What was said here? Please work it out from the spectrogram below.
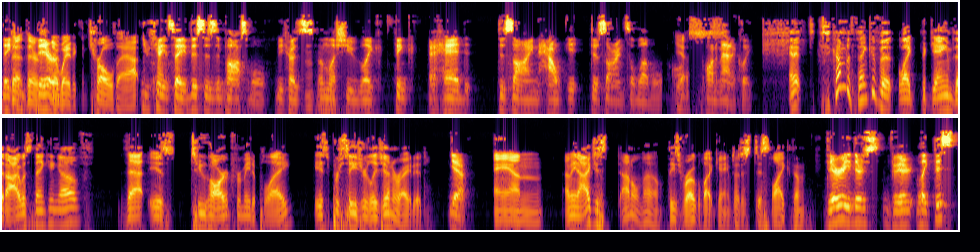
they there- can, there's they're, no way to control that. you can't say this is impossible because Mhm. unless you like think ahead, design how it designs a level Yes. automatically. And it, to come to think of it, like the game that I was thinking of that is too hard for me to play is procedurally generated. Yeah, And I mean, I just, I don't know. These roguelike games, I just dislike them. very there's very like this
